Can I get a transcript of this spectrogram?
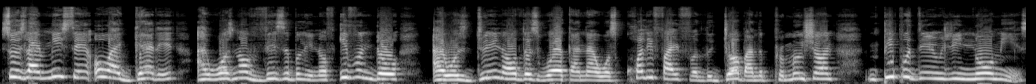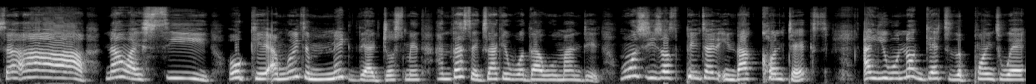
So it's like me saying, Oh, I get it. I was not visible enough, even though I was doing all this work and I was qualified for the job and the promotion. People didn't really know me. So, ah, now I see. Okay, I'm going to make the adjustment. And that's exactly what that woman did. Once Jesus painted in that context, and you will not get to the point where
